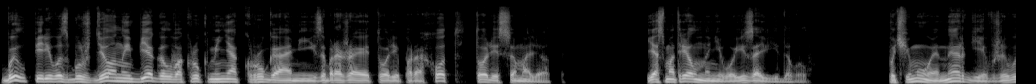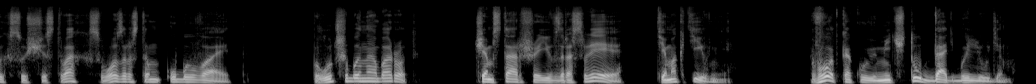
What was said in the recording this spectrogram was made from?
был перевозбужден и бегал вокруг меня кругами, изображая то ли пароход, то ли самолет. Я смотрел на него и завидовал. Почему энергия в живых существах с возрастом убывает? Лучше бы наоборот. Чем старше и взрослее, тем активнее. Вот какую мечту дать бы людям.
